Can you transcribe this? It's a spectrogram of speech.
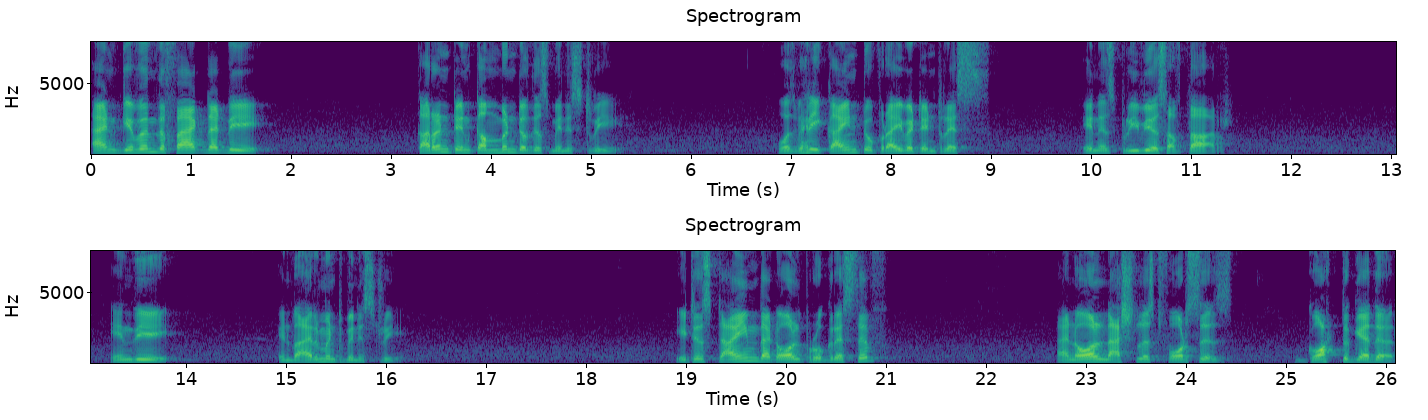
And given the fact that the current incumbent of this ministry was very kind to private interests in his previous avatar, in the environment ministry, it is time that all progressive and all nationalist forces got together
